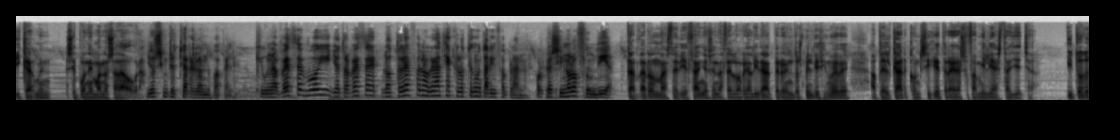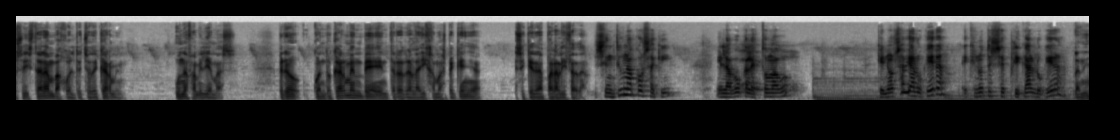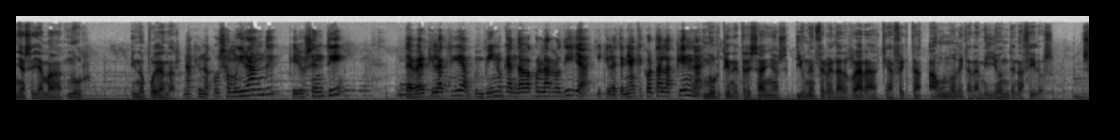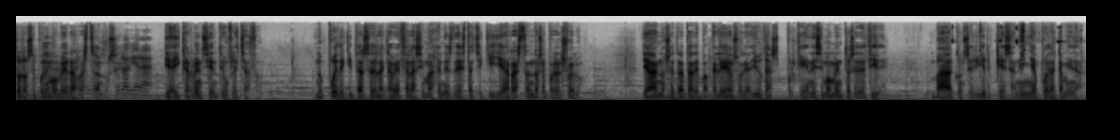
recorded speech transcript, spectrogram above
Y Carmen se pone manos a la obra. Yo siempre estoy arreglando papeles. Que unas veces voy y otras veces los teléfonos, gracias que los tengo tarifa plana. Porque si no los fundía. Tardaron más de 10 años en hacerlo realidad, pero en 2019 Abdelkar consigue traer a su familia hasta Yecha. Y todos se instalan bajo el techo de Carmen. Una familia más. Pero cuando Carmen ve entrar a la hija más pequeña, se queda paralizada. Sentí una cosa aquí, en la boca, el estómago, que no sabía lo que era. Es que no te sé explicar lo que era. La niña se llama Nur y no puede andar. Nada que una cosa muy grande que yo sentí de ver que la cría vino que andaba con las rodillas y que le tenían que cortar las piernas. Nur tiene tres años y una enfermedad rara que afecta a uno de cada millón de nacidos. Solo se puede mover arrastrándose. Y ahí Carmen siente un flechazo. No puede quitarse de la cabeza las imágenes de esta chiquilla arrastrándose por el suelo. Ya no se trata de papeleos o de ayudas, porque en ese momento se decide. Va a conseguir que esa niña pueda caminar.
